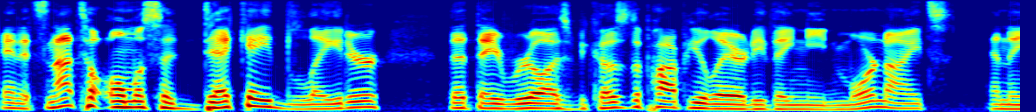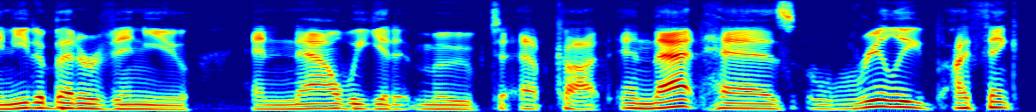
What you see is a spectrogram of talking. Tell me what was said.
and it's not till almost a decade later that they realize because of the popularity they need more nights and they need a better venue. And now we get it moved to Epcot, and that has really, I think,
